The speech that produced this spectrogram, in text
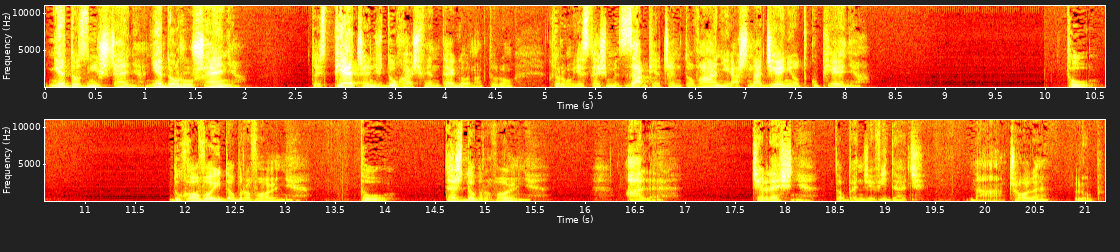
nie do zniszczenia, nie do ruszenia. To jest pieczęć Ducha Świętego, na którą, którą jesteśmy zapieczętowani aż na dzień odkupienia. Tu, duchowo i dobrowolnie, tu też dobrowolnie, ale cieleśnie to będzie widać na czole lub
